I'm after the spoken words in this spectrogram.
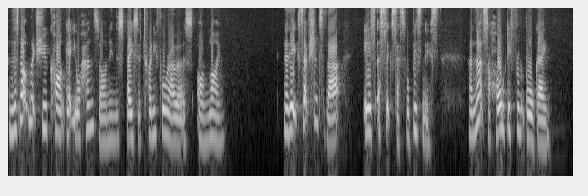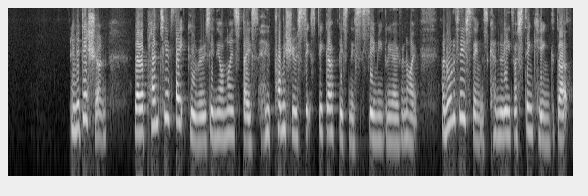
And there's not much you can't get your hands on in the space of 24 hours online. Now, the exception to that is a successful business and that's a whole different ballgame. In addition, there are plenty of fake gurus in the online space who promise you a six figure business seemingly overnight. And all of these things can leave us thinking that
